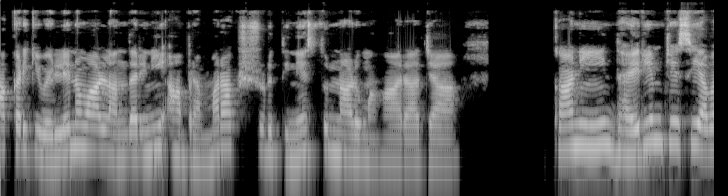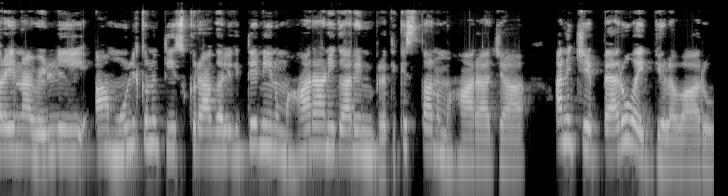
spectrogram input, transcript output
అక్కడికి వెళ్ళిన వాళ్ళందరినీ ఆ బ్రహ్మరాక్షసుడు తినేస్తున్నాడు మహారాజా. కానీ ధైర్యం చేసి ఎవరైనా వెళ్ళి ఆ మూలికను తీసుకురాగలిగితే నేను మహారాణి గారిని బ్రతికిస్తాను మహారాజా అని చెప్పారు వైద్యులవారు.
